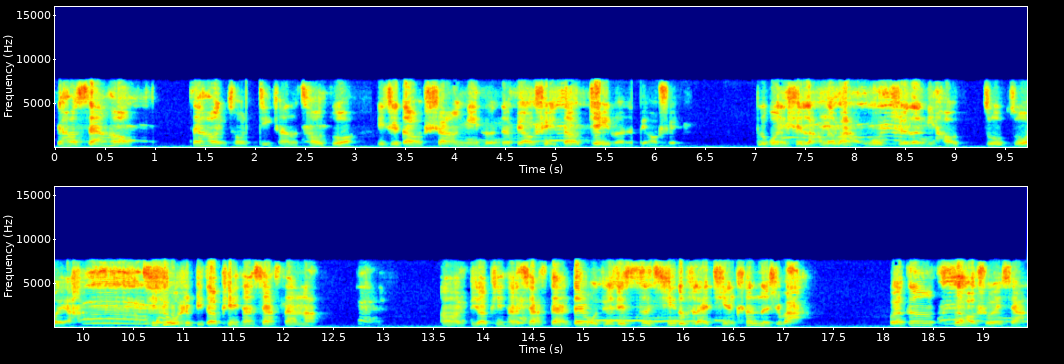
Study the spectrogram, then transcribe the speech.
然后三号，三号你从井上的操作，一直到上一轮的表水，到这一轮的表水，如果你是狼的话，我觉得你好做作呀。其实我是比较偏向下三啦，啊，比较偏向下三，但是我觉得这四期都是来填坑的，是吧？我要跟四号说一下，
